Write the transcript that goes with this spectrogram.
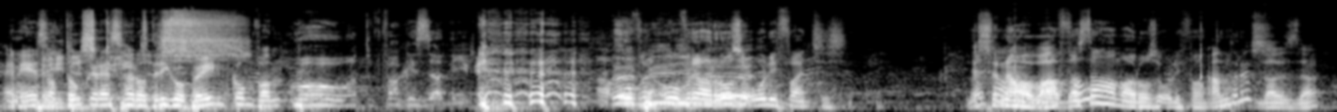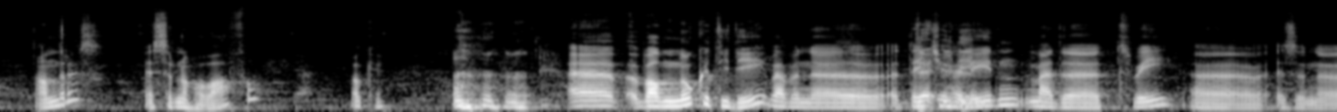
En eens dat Bij de donker is, gaat Rodrigo buiten komt van... Wow, what the fuck is dat hier? Ah, over, overal roze olifantjes. Dat Is er nog een wafel? Dat is toch allemaal roze olifanten? Andres? Dat is dat. Andres? Is er nog een wafel? Oké. Eh, we hadden ook het idee, we hebben eh, een tijdje geleden met eh, twee, eh, is een eh,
